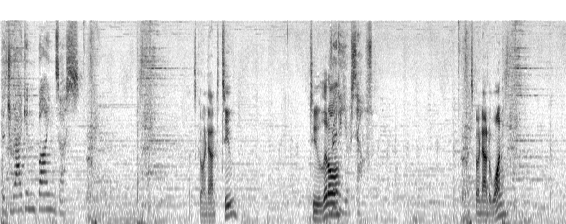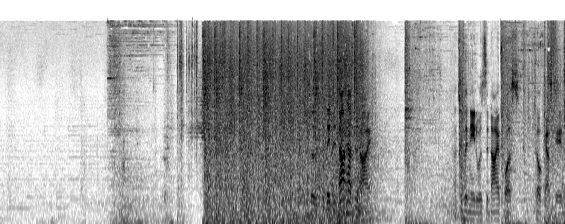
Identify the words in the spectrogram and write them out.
The dragon binds us. It's going down to two. Too little. Ready yourself. It's going down to one. So they did not have deny. That's what they needed was deny plus kill cascade.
